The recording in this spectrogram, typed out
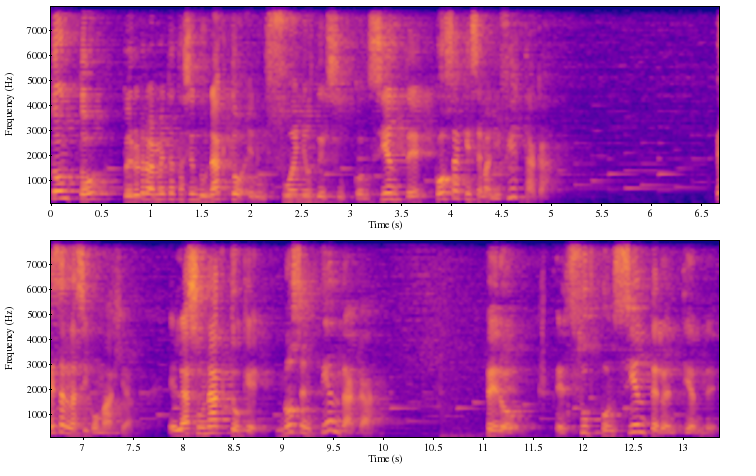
tonto, pero él realmente está haciendo un acto en un sueño del subconsciente, cosa que se manifiesta acá. Esa es la psicomagia. Él hace un acto que no se entiende acá, pero el subconsciente lo entiende.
